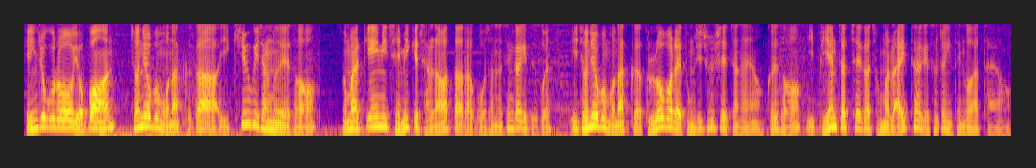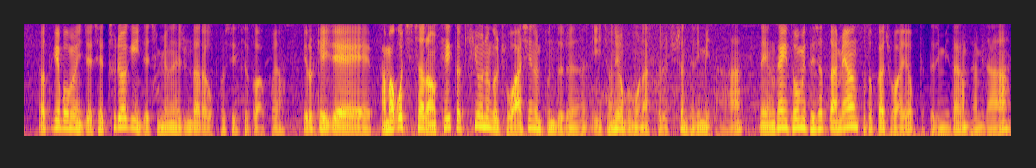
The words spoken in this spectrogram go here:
개인적으로 요번 전이 오브 모나크가 이 키우기 장르에서 정말 게임이 재밌게 잘 나왔다라고 저는 생각이 들고요. 이 전이 오브 모나크가 글로벌에 동시 출시했잖아요. 그래서 이 BM 자체가 정말 라이트하게 설정이 된 것 같아요. 어떻게 보면 이제 제 투력이 이제 증명을 해준다라고 볼 수 있을 것 같고요. 이렇게 이제 다마고치처럼 캐릭터 키우는 걸 좋아하시는 분들은 이 전이 오브 모나크를 추천드립니다. 네, 영상이 도움이 되셨다면 구독과 좋아요 부탁드립니다. 감사합니다.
